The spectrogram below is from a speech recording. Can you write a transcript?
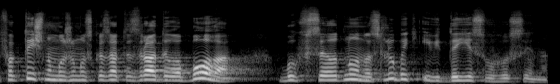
фактично можемо сказати, зрадила Бога, Бог все одно нас любить і віддає свого сина.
